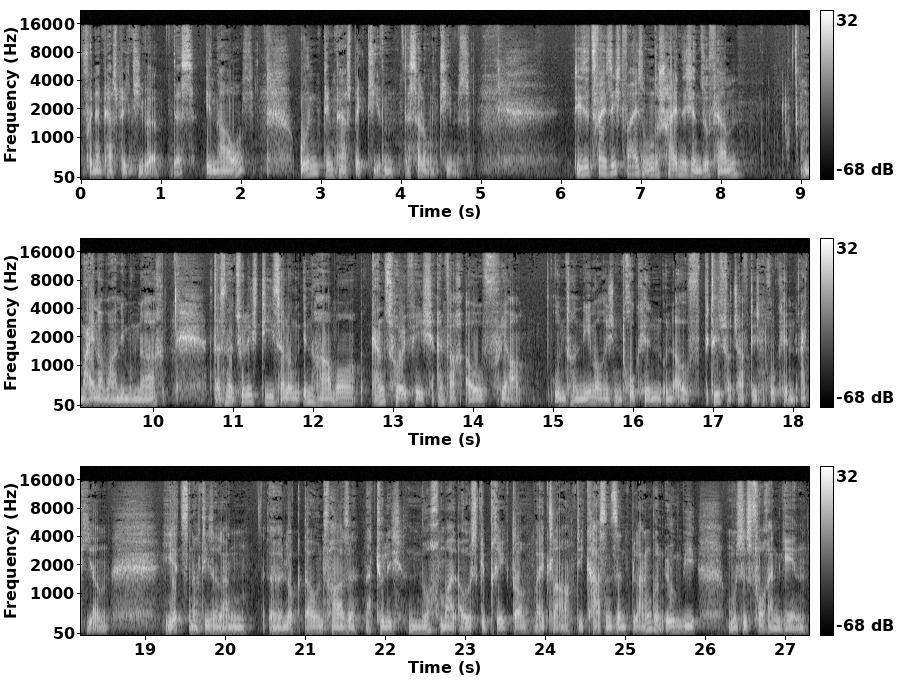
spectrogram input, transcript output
Von der Perspektive des Inhabers und den Perspektiven des Salonteams. Diese zwei Sichtweisen unterscheiden sich insofern, meiner Wahrnehmung nach, dass natürlich die Saloninhaber ganz häufig einfach auf ja, unternehmerischen Druck hin und auf betriebswirtschaftlichen Druck hin agieren. Jetzt nach dieser langen äh, Lockdown-Phase natürlich nochmal ausgeprägter, weil klar, die Kassen sind blank und irgendwie muss es vorangehen.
